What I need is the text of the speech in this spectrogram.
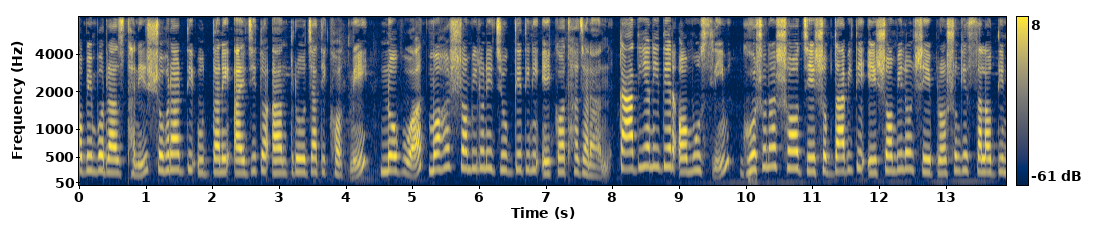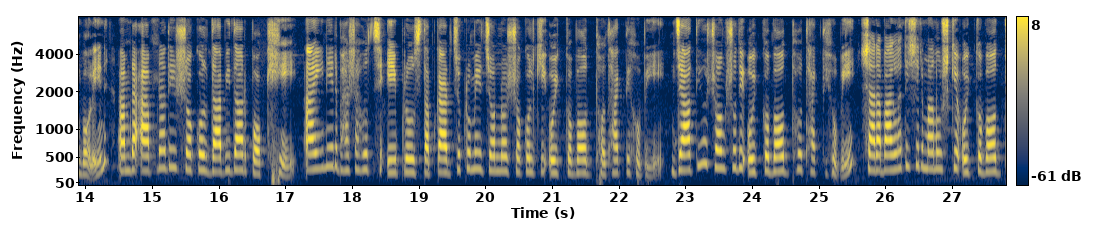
নভেম্বর রাজধানীর সোহরার্দি উদ্যানে আয়োজিত আন্তর্জাতিক খতমে নবুয়াত মহাসম্মিলনে যোগ দিয়ে তিনি এই কথা জানান। কাদিয়ানিদের অমুসলিম ঘোষণা সহ যেসব দাবিতে এই সম্মেলন সে প্রসঙ্গে সালাউদ্দিন বলেন, আমরা আপনাদের সকল দাবিদার পক্ষে আইনের ভাষা হচ্ছে এই প্রস্তাব কার্যক্রমের জন্য সকলকে ঐক্যবদ্ধ থাকতে হবে। জাতীয় সংসদে ঐক্যবদ্ধ থাকতে হবে। সারা বাংলাদেশের মানুষকে ঐক্যবদ্ধ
